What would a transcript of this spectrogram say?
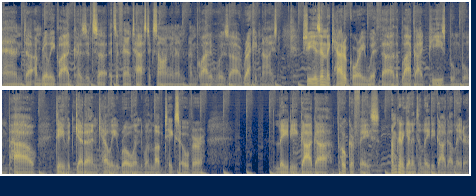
and uh, I'm really glad because it's a it's a fantastic song, and I'm, I'm glad it was uh, recognized. She is in the category with uh, the Black Eyed Peas, Boom Boom Pow, David Guetta, and Kelly Rowland when Love Takes Over. Lady Gaga Poker Face. I'm going to get into Lady Gaga later.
